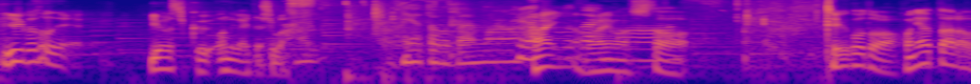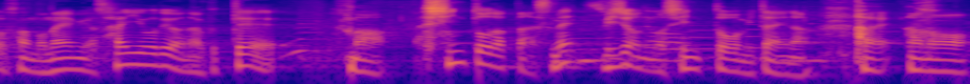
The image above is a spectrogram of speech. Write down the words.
いうことでよろしくお願いいたします。はい、ありがとうございます。はい、わかりました。ということはホニャ太郎さんの悩みは採用ではなくてまあ浸透だったんですね。ビジョンの浸透みたいな。はい。あの、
